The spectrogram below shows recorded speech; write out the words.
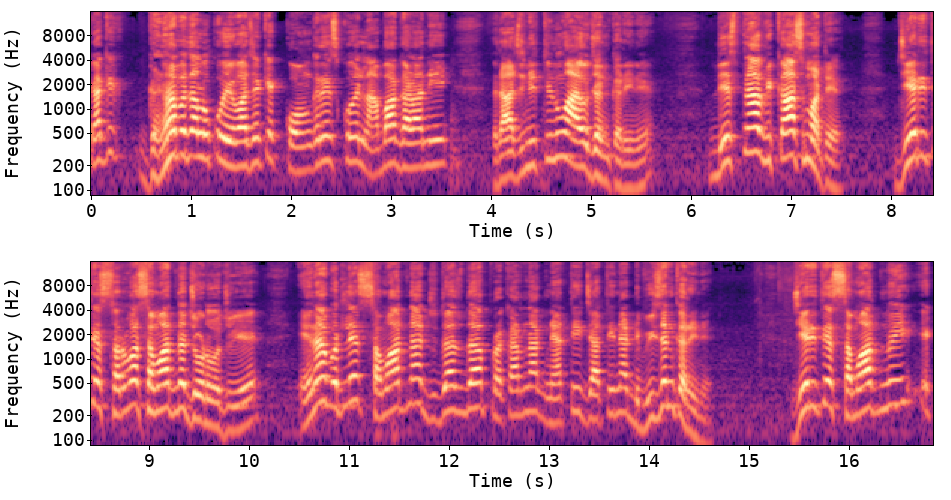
કારણ કે ઘણા બધા લોકો એવા છે કે કોંગ્રેસ કોઈ લાંબા ગાળાની રાજનીતિનું આયોજન કરીને દેશના વિકાસ માટે જે રીતે સર્વ સમાજને જોડવો જોઈએ, એના બદલે સમાજના જુદા જુદા પ્રકારના જ્ઞાતિ જાતિના ડિવિઝન કરીને જે રીતે સમાજની એક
